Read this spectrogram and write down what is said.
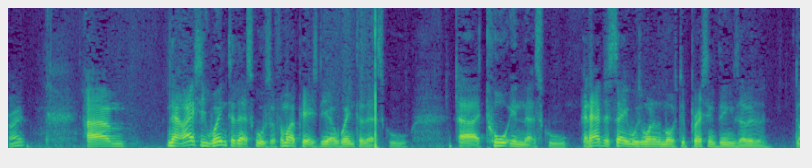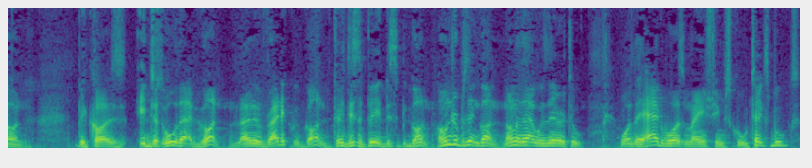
right? Um, now, I actually went to that school. So for my PhD, I went to that school, uh, taught in that school, and I have to say it was one of the most depressing things I've ever done because it just all that gone, like radical gone, disappeared, disappeared, gone, hundred percent gone. None of that was there at all. What they had was mainstream school textbooks,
